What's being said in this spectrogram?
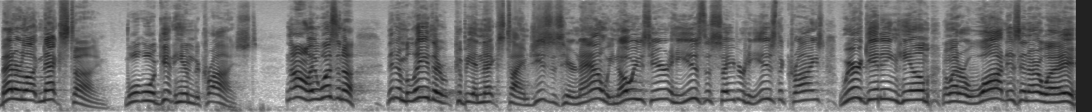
Better luck next time. We'll, we'll get him to Christ. No, it wasn't a, they didn't believe there could be a next time. Jesus is here now. We know He's here. He is the Savior. He is the Christ. We're getting Him no matter what is in our way.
